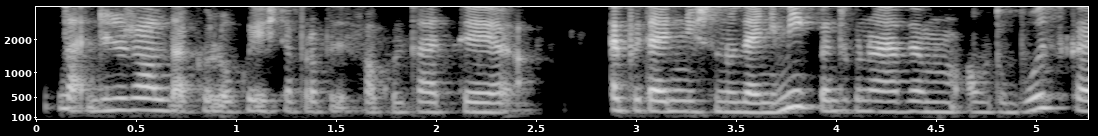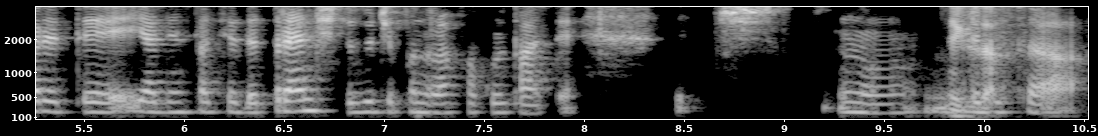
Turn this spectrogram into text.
Da, în general, dacă locuiești aproape de facultate, ai putea nici să nu dai nimic, pentru că noi avem autobuz care te ia din stația de tren și te duce până la facultate. Deci, nu, exact. trebuie să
